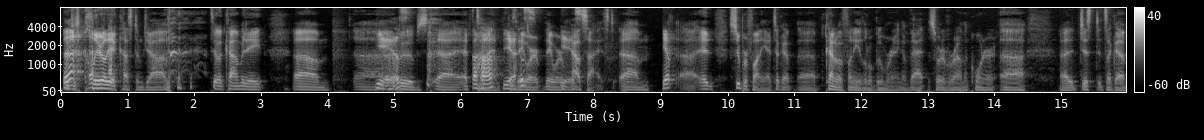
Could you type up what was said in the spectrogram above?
which is clearly a custom job to accommodate um, uh, her Yes. boobs uh, at the Uh-huh, time because they were they were yes. outsized. Um, Yep. uh, super funny. I took a uh, kind of a funny little boomerang of that sort of around the corner. Uh, just it's like a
